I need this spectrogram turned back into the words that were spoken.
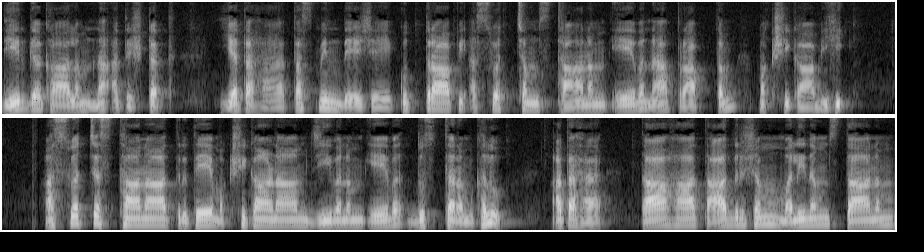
दीर्घकालं न अतिष्ठत्। यतः तस्मिन् देशे कुत्रापि अस्वच्छं स्थानम् एव न प्राप्तं मक्षिकाभिः अस्वच्छस्थानात् ऋते मक्षिकाणां जीवनम् एव दुस्तरं खलु। अतः ताः तादृशं मलिनं स्थानम्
